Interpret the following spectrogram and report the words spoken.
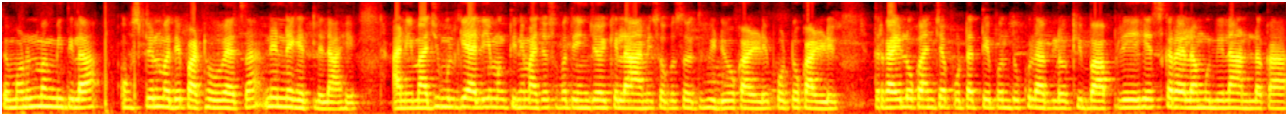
तर म्हणून मग मी तिला हॉस्टेलमध्ये पाठवायचा निर्णय घेतलेला आहे. आणि माझी मुलगी आली मग तिने माझ्यासोबत एन्जॉय केला. आम्ही सोबत व्हिडिओ काढले फोटो काढले. तर काही लोकांच्या पोटात ते पण दुखू लागलं की बापरे हेच करायला मुलीला आणलं का?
